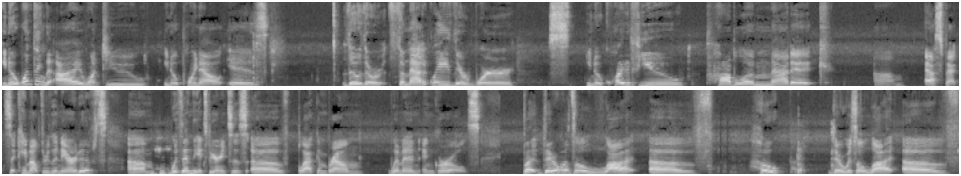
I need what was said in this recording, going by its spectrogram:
you know, one thing that I want to, you know, point out is though there thematically there were you know, quite a few problematic um, aspects that came out through the narratives um, within the experiences of black and brown women and girls. But there was a lot of hope, there was a lot of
